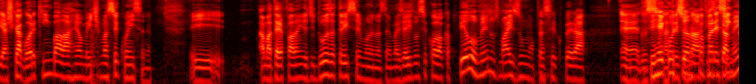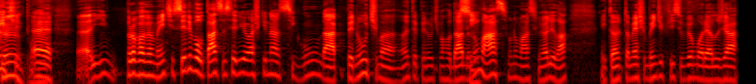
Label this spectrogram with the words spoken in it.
E acho que agora é que embalar realmente uma sequência, né? E a matéria fala ainda de duas a três semanas, né? Mas aí você coloca pelo menos mais uma para se recuperar, é, se recondicionar fisicamente. Campo, é, né? E provavelmente, se ele voltasse, seria, eu acho que na segunda, penúltima, antepenúltima rodada, Sim. no máximo, no máximo, e olhe lá. Então eu também acho bem difícil ver o Morello já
